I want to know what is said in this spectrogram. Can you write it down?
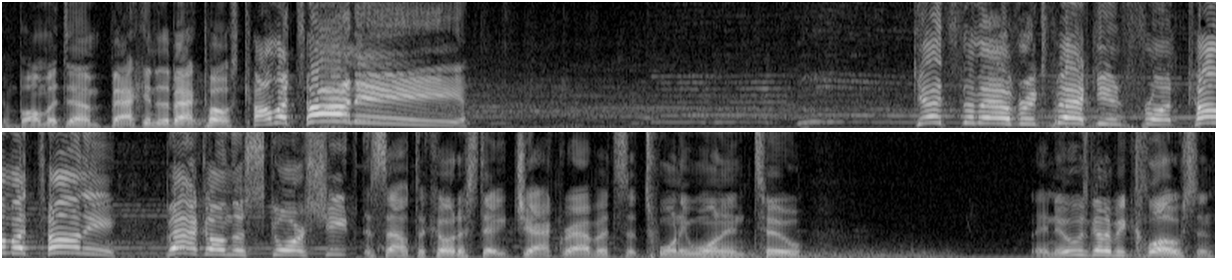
And Balmadem back into the back post. Kamatani! Gets the Mavericks back in front. Kamatani back on the score sheet. The South Dakota State Jackrabbits at 21 and 2. They knew it was going to be close, and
